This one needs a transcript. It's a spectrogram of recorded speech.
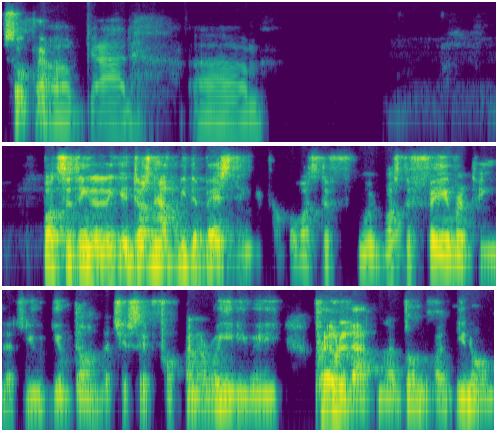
so far? Oh God. Um, what's the thing that it doesn't have to be the best thing you've done, but what's the what's the favorite thing that you you've done that you say, "Fuck man, I'm really really proud of that," and I've done, you know,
